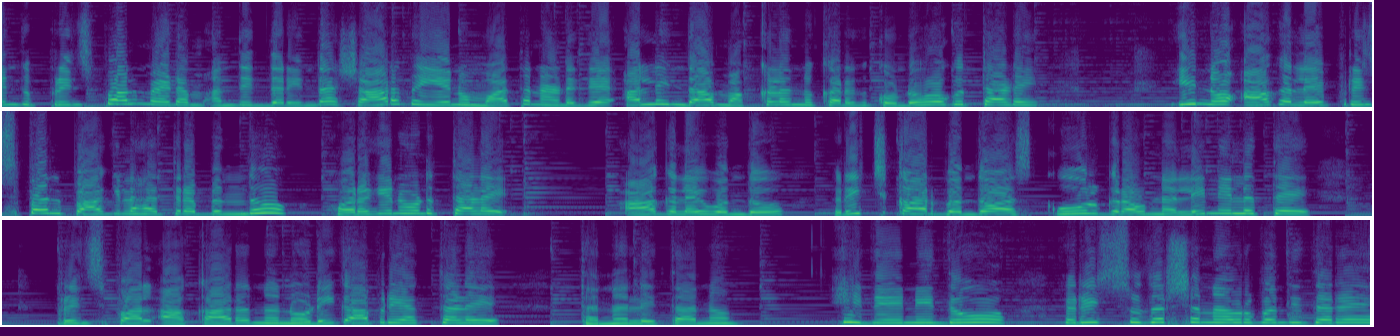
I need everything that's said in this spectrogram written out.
ಎಂದು ಪ್ರಿನ್ಸಿಪಾಲ್ ಮೇಡಮ್ ಅಂದಿದ್ದರಿಂದ ಶಾರದ ಏನು ಮಾತನಾಡದೆ ಅಲ್ಲಿಂದ ಮಕ್ಕಳನ್ನು ಕರೆದುಕೊಂಡು ಹೋಗುತ್ತಾಳೆ. ಇನ್ನು ಆಗಲೇ ಪ್ರಿನ್ಸಿಪಾಲ್ ಬಾಗಿಲ ಹತ್ರ ಬಂದು ಹೊರಗೆ ನೋಡುತ್ತಾಳೆ. ಆಗಲೇ ಒಂದು ರಿಚ್ ಕಾರ್ ಬಂದು ಆ ಸ್ಕೂಲ್ ಗ್ರೌಂಡ್ನಲ್ಲಿ ನಿಲ್ಲುತ್ತೆ. ಪ್ರಿನ್ಸಿಪಾಲ್ ಆ ಕಾರನ್ನು ನೋಡಿ ಗಾಬರಿ ಆಗ್ತಾಳೆ ತನ್ನಲ್ಲಿ ತಾನು ಇದೇನಿದು? ರಿಚ್ ಸುದರ್ಶನ್ ಅವರು ಬಂದಿದ್ದಾರೆ.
